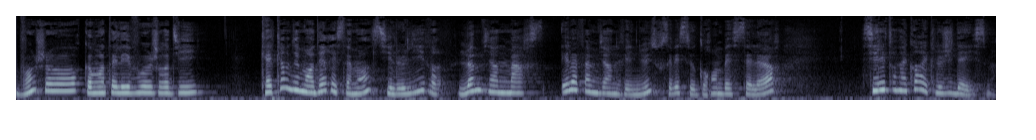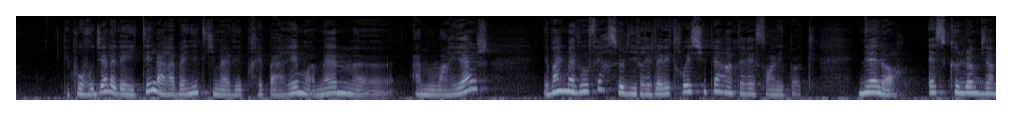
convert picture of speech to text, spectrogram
Bonjour, comment allez-vous aujourd'hui? Quelqu'un me demandait récemment si le livre L'homme vient de Mars et la femme vient de Vénus, vous savez ce grand best-seller, s'il est en accord avec le judaïsme. Et pour vous dire la vérité, la rabbinite qui m'avait préparé moi-même euh, à mon mariage, eh ben, elle m'avait offert ce livre et je l'avais trouvé super intéressant à l'époque. Mais alors, est-ce que l'homme vient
